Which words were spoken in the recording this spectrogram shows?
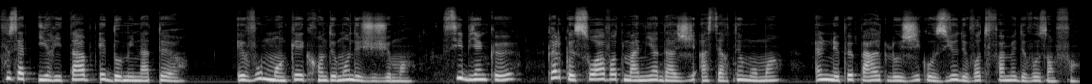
Vous êtes irritable et dominateur et vous manquez grandement de jugement, si bien que, quelle que soit votre manière d'agir à certains moments, elle ne peut paraître logique aux yeux de votre femme et de vos enfants.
